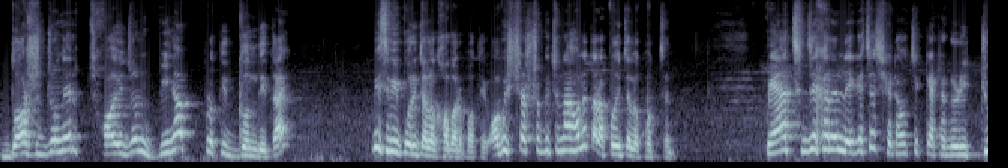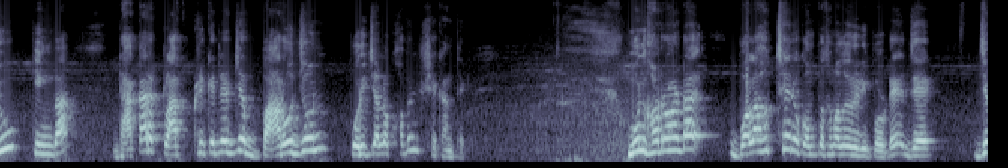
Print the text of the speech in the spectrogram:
দশ জনের ছয়জন বিনা প্রতিদ্বন্দ্বিতায় বিসিবি পরিচালক হবার পথে। অবিশ্বাস্য কিছু না হলে তারা পরিচালক হচ্ছেন। প্যাঁচ যেখানে লেগেছে সেটা হচ্ছে ক্যাটাগরি টু কিংবা ঢাকার ক্লাব ক্রিকেটের যে বারো জন পরিচালক হবেন সেখান থেকে। মূল ঘটনাটা বলা হচ্ছে এরকম প্রথম আলোর রিপোর্টে যে যে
